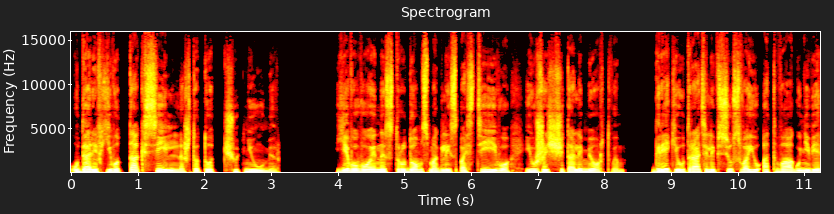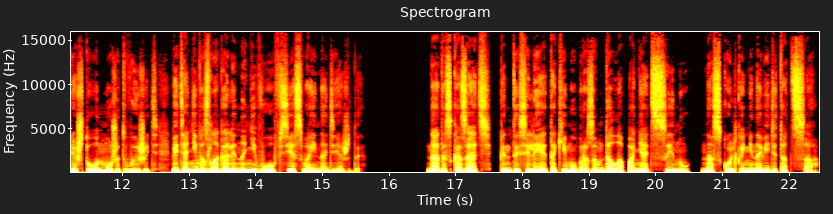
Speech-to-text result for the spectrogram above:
ударив его так сильно, что тот чуть не умер. Его воины с трудом смогли спасти его и уже считали мертвым. Греки утратили всю свою отвагу, не веря, что он может выжить, ведь они возлагали на него все свои надежды. Надо сказать, Пентеселея таким образом дала понять сыну, насколько ненавидит отца.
